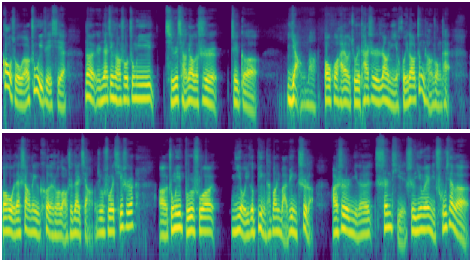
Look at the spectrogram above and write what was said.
告诉我我要注意这些。那人家经常说中医其实强调的是这个养嘛，包括还有就是它是让你回到正常状态。包括我在上那个课的时候，老师在讲，就是说其实，呃，中医不是说你有一个病，他帮你把病治了。而是你的身体是因为你出现了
